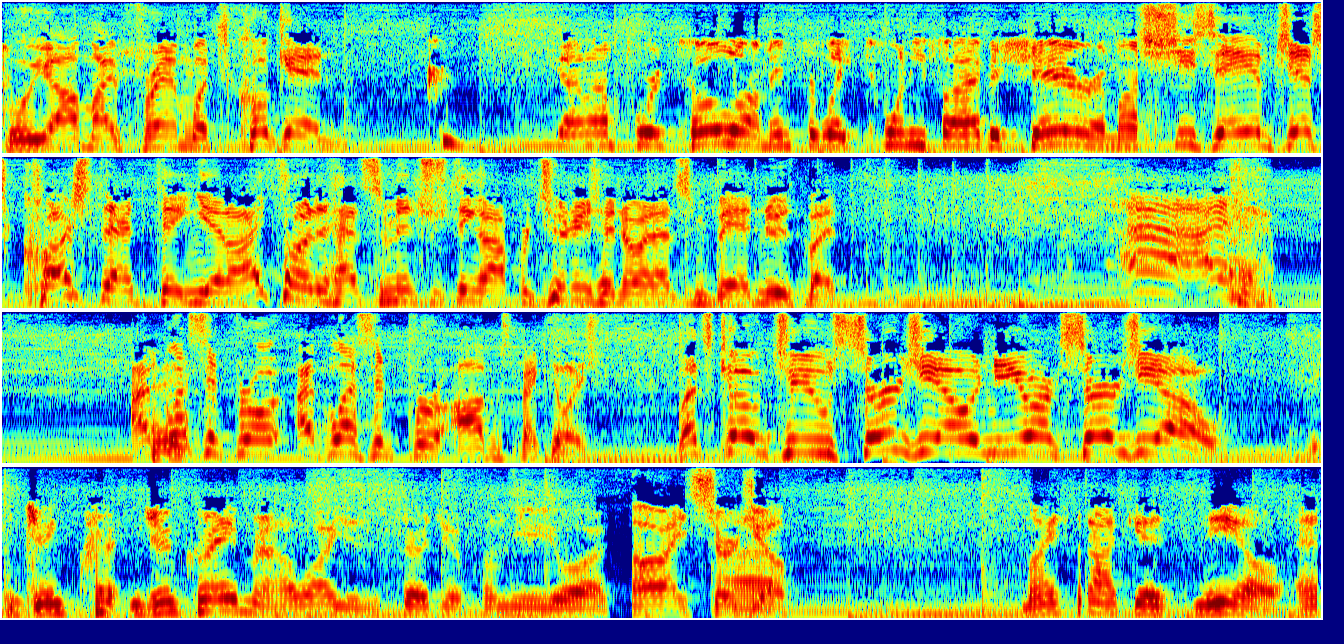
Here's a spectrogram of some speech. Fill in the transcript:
Booyah, my friend. What's cooking? Got on Portola. I'm in for like 25 a share. Am I? Jeez, they have just crushed that thing yet. I thought it had some interesting opportunities. I know it had some bad news, but ah, I, I bless it for I bless it for um, speculation. Let's go to Sergio in New York. Sergio. Jim, Jim Cramer, how are you? This Sergio from New York. All right, Sergio. Uh, my stock is NIO. And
